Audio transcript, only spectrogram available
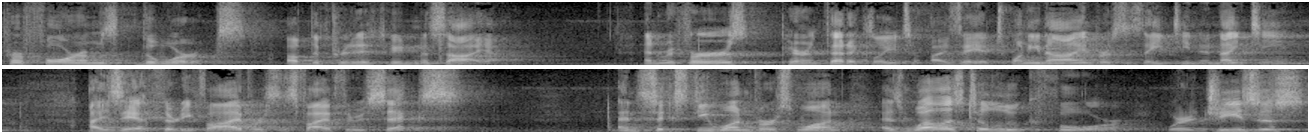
performs the works of the predicted Messiah and refers parenthetically to Isaiah 29, verses 18 and 19, Isaiah 35, verses 5 through 6, and 61, verse 1, as well as to Luke 4, where Jesus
